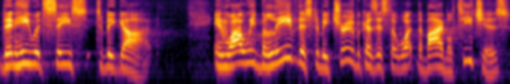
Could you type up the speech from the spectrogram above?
then He would cease to be God. And while we believe this to be true because it's the, what the Bible teaches,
